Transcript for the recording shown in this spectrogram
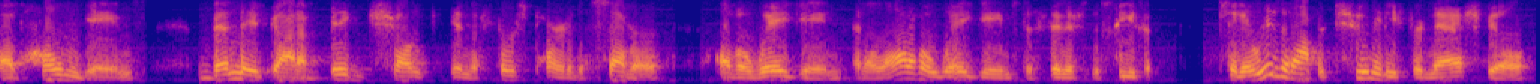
of home games. Then they've got a big chunk in the first part of the summer of away games and a lot of away games to finish the season. So there is an opportunity for Nashville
